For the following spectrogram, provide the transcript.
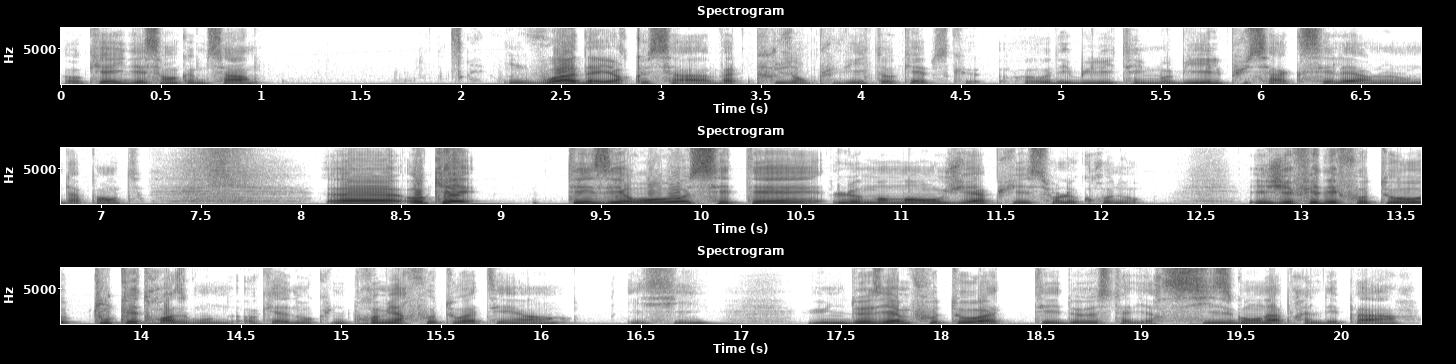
Ok, il descend comme ça. On voit d'ailleurs que ça va de plus en plus vite, ok, parce qu'au début il était immobile, puis ça accélère le long de la pente. Euh, ok, T0, c'était le moment où j'ai appuyé sur le chrono. Et j'ai fait des photos toutes les 3 secondes. Donc une première photo à T1, ici. Une deuxième photo à T2, c'est-à-dire 6 secondes après le départ.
